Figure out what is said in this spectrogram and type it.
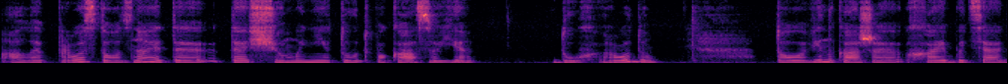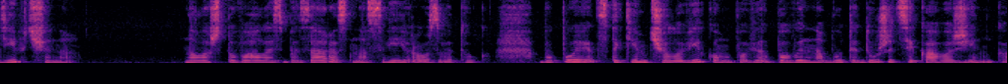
Але просто, от знаєте, те, що мені тут показує дух роду, то він каже, хай би ця дівчина налаштувалась би зараз на свій розвиток. Бо поряд з таким чоловіком повинна бути дуже цікава жінка.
